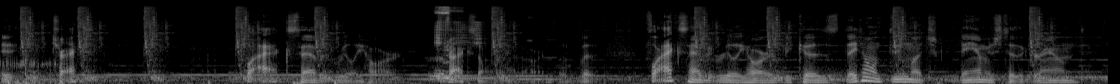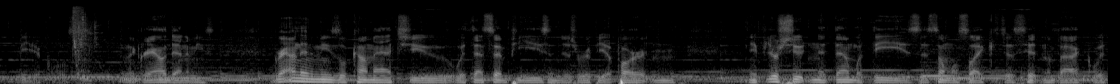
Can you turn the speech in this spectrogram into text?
It tracks. Flax have it really hard. Tracks don't have it hard, but, but Flax have it really hard because they don't do much damage to the ground vehicles and the ground enemies. Ground enemies will come at you with SMGs and just rip you apart. And if you're shooting at them with these, it's almost like just hitting the back with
